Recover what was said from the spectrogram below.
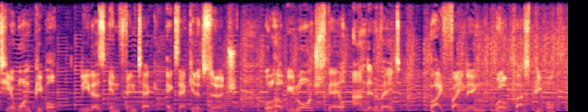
Tier 1 People, leaders in fintech executive search. We'll help you launch, scale, and innovate by finding world class people.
